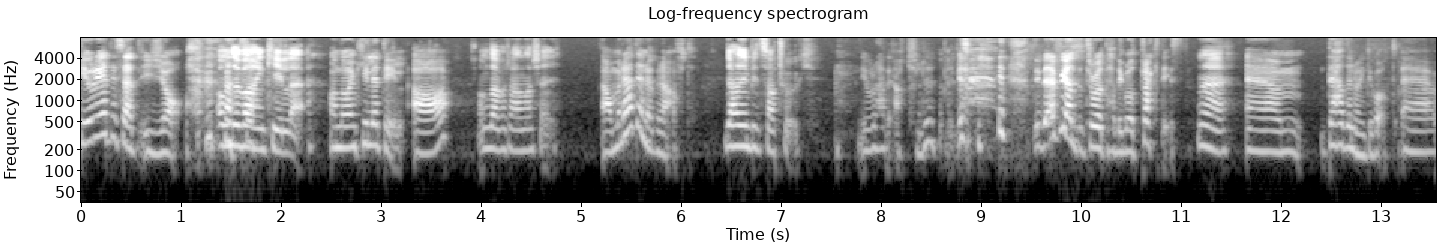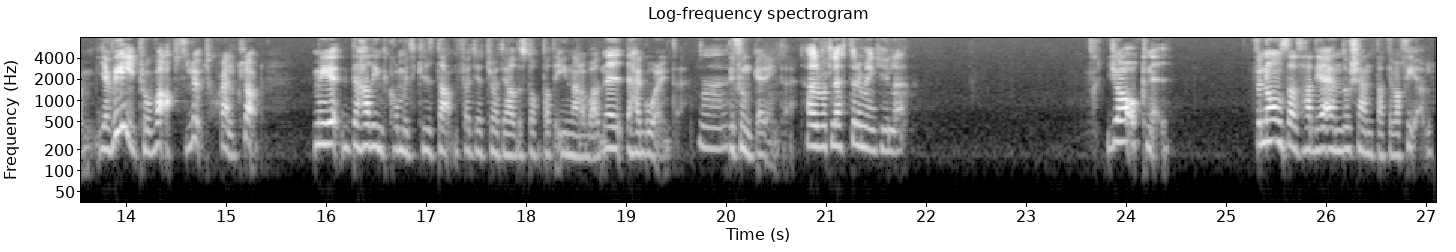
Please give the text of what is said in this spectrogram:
Teoretiskt sett ja. Om det var en kille? Om det var en kille till, ja. Om det hade varit en annan tjej? Ja men det hade jag nog kunnat haft. Du hade inte blivit svartsjuk? Jo det hade jag absolut blivit. det är därför jag inte tror att det hade gått praktiskt. Nej. Ehm, det hade nog inte gått. Ehm, jag vill prova, absolut, självklart. Men det hade inte kommit till kritan för att jag tror att jag hade stoppat innan och bara nej det här går inte. nej. Det funkar inte. Hade det varit lättare med en kille? Ja och nej. För någonstans hade jag ändå känt att det var fel.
